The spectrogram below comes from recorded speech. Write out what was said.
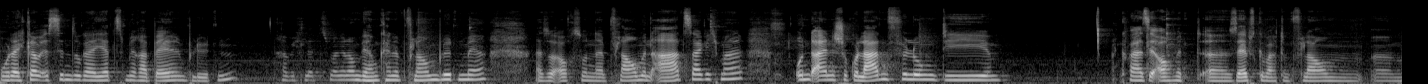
Oder ich glaube, es sind sogar jetzt Mirabellenblüten. Habe ich letztes Mal genommen. Wir haben keine Pflaumenblüten mehr. Also auch so eine Pflaumenart, sage ich mal. Und eine Schokoladenfüllung, die quasi auch mit äh, selbstgemachtem Pflaumen, ähm,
